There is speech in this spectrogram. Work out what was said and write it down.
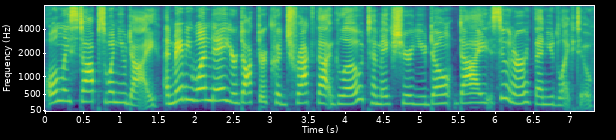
only stops when you die. And maybe one day your doctor could track that glow to make sure you don't die sooner than you'd like to.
